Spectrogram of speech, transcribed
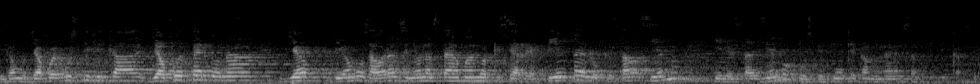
digamos, ya fue justificada, ya fue perdonada, ya, digamos, ahora el Señor la está llamando a que se arrepienta de lo que estaba haciendo y le está diciendo que usted tiene que caminar en santificación.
